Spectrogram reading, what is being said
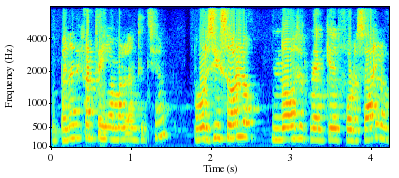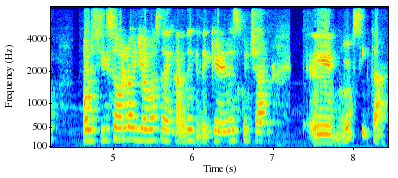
Van a dejarte de llamar la atención. Por sí solo, no vas a tener que forzarlo. Por sí solo ya vas a dejar de, querer escuchar eh, música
